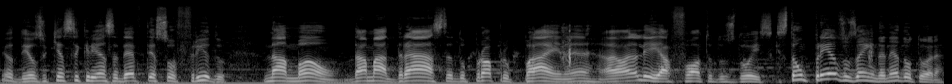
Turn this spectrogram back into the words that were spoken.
Meu Deus, o que essa criança deve ter sofrido na mão da madrasta, do próprio pai, né? Olha aí a foto dos dois, que estão presos ainda, né, doutora?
